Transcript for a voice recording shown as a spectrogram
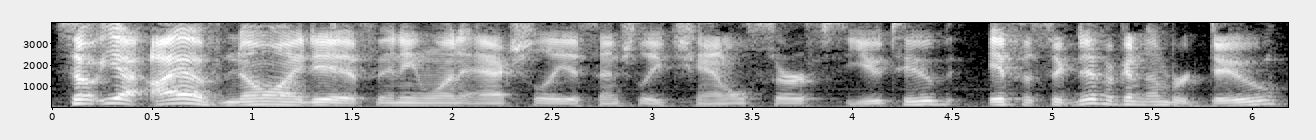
So yeah, I have no idea if anyone actually essentially channel surfs YouTube. If a significant number do,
